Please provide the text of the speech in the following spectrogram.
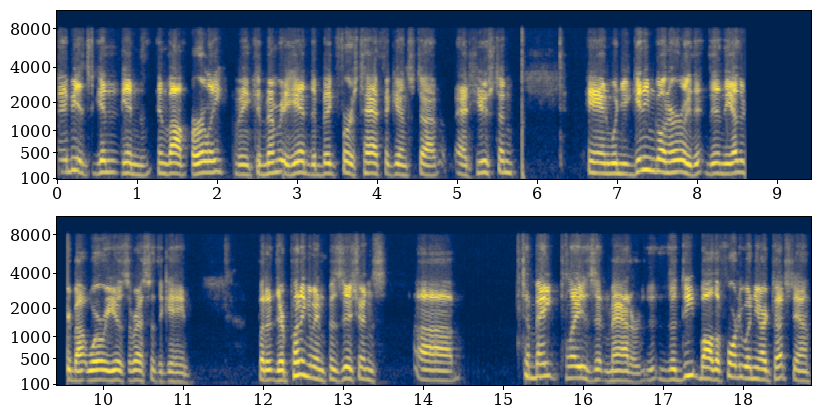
maybe it's getting in, involved early. I mean, remember he had the big first half against uh, at Houston, and when you get him going early, then the other about where he is the rest of the game but they're putting him in positions uh, to make plays that matter. The, the deep ball, the 41 yard touchdown,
